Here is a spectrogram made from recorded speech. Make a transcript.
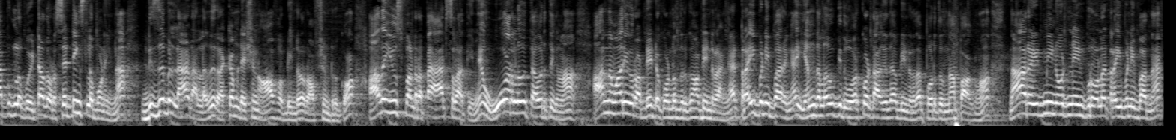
ஆப்புக்குள்ளே போயிட்டு அதோட செட்டிங்ஸில் போனீங்கன்னா டிசபிள் ஆட் அல்லது ரெக்கமெண்டேஷன் ஆஃப் அப்படின்ற ஒரு ஆப்ஷன் இருக்கும். அதை யூஸ் பண்ணுறப்ப ஆட்ஸ் எல்லாத்தையுமே ஓரளவு தவிர்த்துக்கலாம். அந்த மாதிரி ஒரு அப்டேட்டை கொண்டு வந்திருக்கோம் அப்படின்றாங்க. ட்ரை பண்ணி பாருங்க எந்த அளவுக்கு இது ஒர்க் அவுட் ஆகுது அப்படின்றத பொறுத்து தான் பார்க்கணும். நான் ரெட்மி நோட் நைன் ப்ரோவில் ட்ரை பண்ணி பார்த்தேன்.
